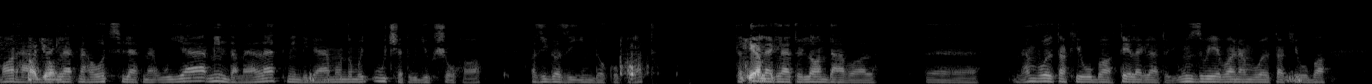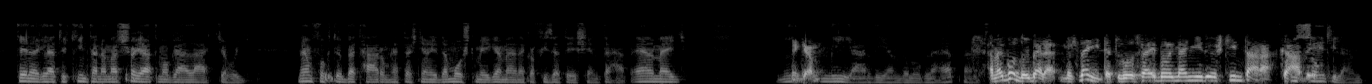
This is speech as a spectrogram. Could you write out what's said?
Marhára nagyon. meglepne, ha ott születne újjá, mind a mellett mindig elmondom, hogy úgyse tudjuk soha az igazi indokokat. Tehát igen. tényleg lehet, hogy Landával nem voltak jóba, tényleg lehet, hogy Unzuéval nem voltak jóba, tényleg lehet, hogy Kintana már saját magán látja, hogy nem fog többet három hetes nyerni, de most még emelnek a fizetésén, tehát elmegy. Mi, Igen. Milliárd ilyen dolog lehet, nem? Hát meg gondolj bele, most mennyit te tudod fejből, hogy mennyi idős Quintana? Kb. 29.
